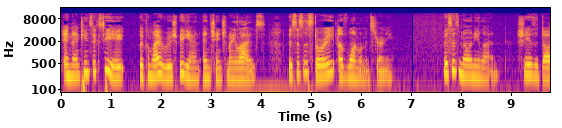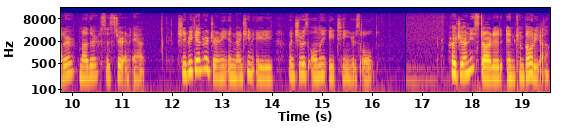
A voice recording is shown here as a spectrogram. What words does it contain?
In 1968, the Khmer Rouge began and changed many lives. This is the story of one woman's journey. This is Melanie Len. She is a daughter, mother, sister, and aunt. She began her journey in 1980 when she was only 18 years old. Her journey started in Cambodia.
